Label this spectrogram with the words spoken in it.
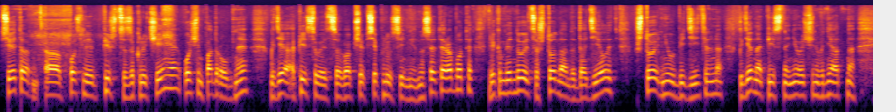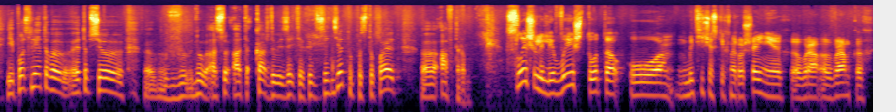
все это а, после пишется заключение, очень подробное, где описываются вообще все плюсы и минусы этой работы, рекомендуется, что надо доделать, что неубедительно, где написано не очень внятно. И после этого это все ну, осо- от каждого из этих рецензентов поступает э, авторам. Слышали ли вы что-то о этических нарушениях в, ра- в рамках э,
